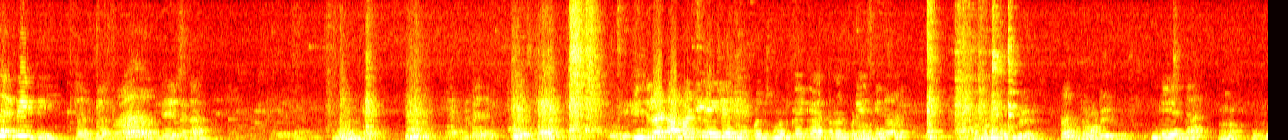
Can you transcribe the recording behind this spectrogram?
సరిపోయింది. టమాటా వేయలేదు. కొంచెం ముడికాయ వేద్దాం ఇప్పుడు వేసినా ఇంకా వేద్దా ఉప్పు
